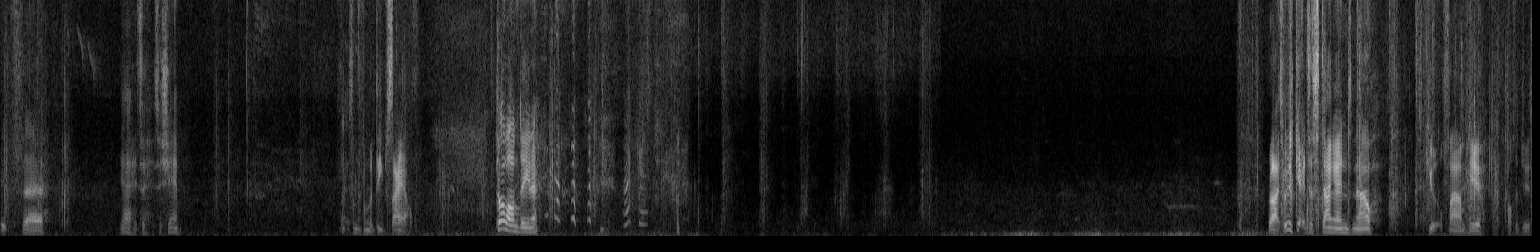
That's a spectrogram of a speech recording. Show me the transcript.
it's uh, yeah, it's a it's a shame. It's like something from the deep south. Come on, Dina. Right, so we're just getting to Stang End now. It's a cute little farm here, cottages,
